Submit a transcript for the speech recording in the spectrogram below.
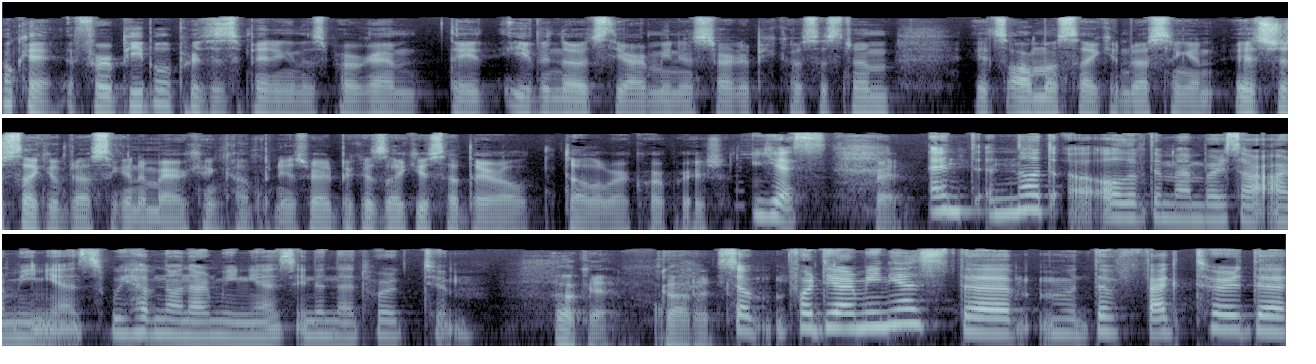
Okay. For people participating in this program, they even though it's the Armenian startup ecosystem, it's almost like investing in it's just like investing in American companies, right? Because like you said, they're all Delaware corporations. Yes. Right. And not all of the members are Armenians. We have non Armenians in the network too. Okay, got it. So for the Armenians, the the factor, the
